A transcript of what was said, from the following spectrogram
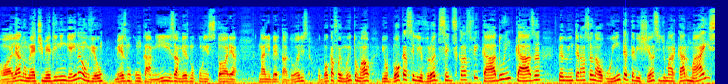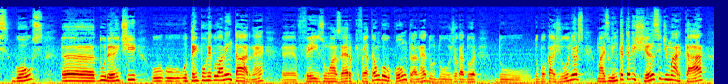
Olha, não mete medo em ninguém não, viu? Mesmo com camisa, mesmo com história na Libertadores, o Boca foi muito mal e o Boca se livrou de ser desclassificado em casa pelo Internacional. O Inter teve chance de marcar mais gols uh, durante o, o, o, tempo regulamentar, né? É, fez 1 a 0 que foi até um gol contra né, do, do jogador do, do Boca Juniors, mas o Inter teve chance de marcar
